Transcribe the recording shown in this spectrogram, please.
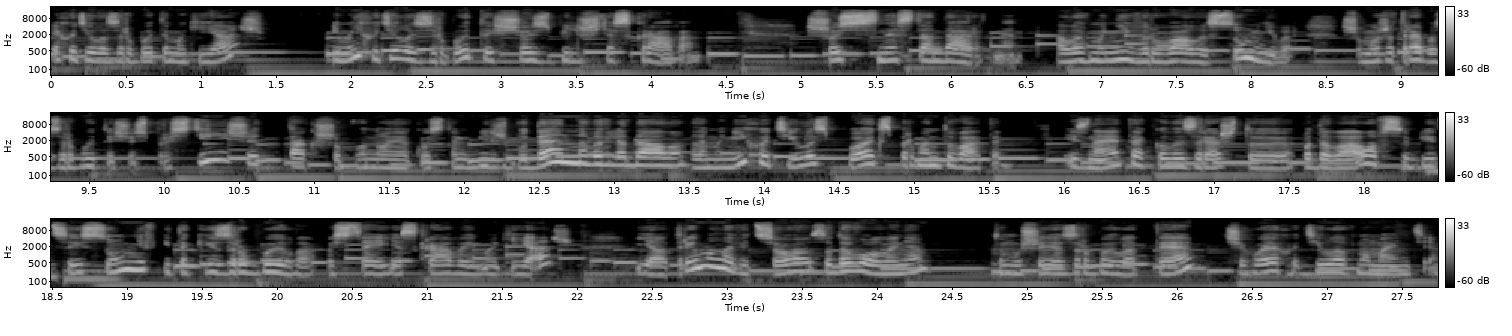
я хотіла зробити макіяж, і мені хотілося зробити щось більш яскраве, щось нестандартне. Але в мені вирували сумніви, що може треба зробити щось простіше, так щоб воно якось там більш буденно виглядало. Але мені хотілося поекспериментувати. І знаєте, коли зрештою подолала в собі цей сумнів і таки зробила ось цей яскравий макіяж, я отримала від цього задоволення тому що я зробила те, чого я хотіла в моменті.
